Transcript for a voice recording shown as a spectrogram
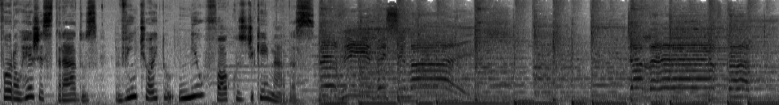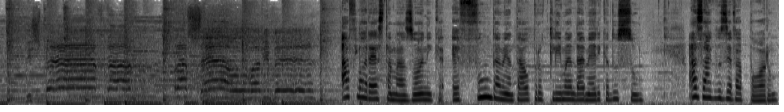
foram registrados 28 mil focos de queimadas. A floresta amazônica é fundamental para o clima da América do Sul. As águas evaporam,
